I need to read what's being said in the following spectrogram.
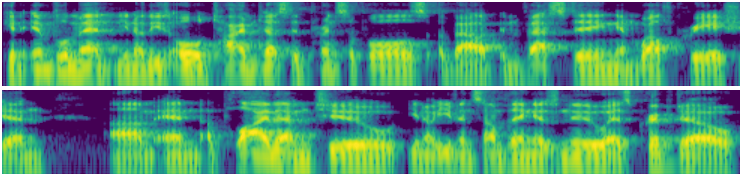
can implement you know these old time tested principles about investing and wealth creation, um, and apply them to you know even something as new as crypto,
